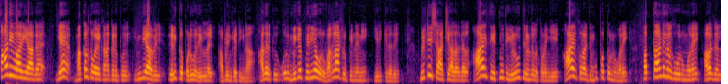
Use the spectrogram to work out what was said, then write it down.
சாதி வாரியாக ஏன் மக்கள் தொகை கணக்கெடுப்பு இந்தியாவில் எடுக்கப்படுவதில்லை அப்படின்னு கேட்டிங்கன்னா அதற்கு ஒரு மிகப்பெரிய ஒரு வரலாற்று பின்னணி இருக்கிறது. பிரிட்டிஷ் ஆட்சியாளர்கள் ஆயிரத்தி எட்நூற்றி எழுபத்தி ரெண்டில் தொடங்கி ஆயிரத்தி தொள்ளாயிரத்தி முப்பத்தொன்று வரை பத்தாண்டுகளுக்கு ஒரு முறை அவர்கள்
